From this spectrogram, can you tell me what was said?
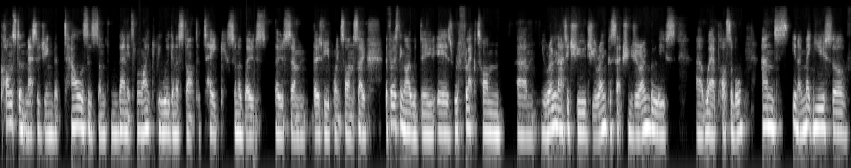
constant messaging that tells us something, then it's likely we're going to start to take some of those those um, those viewpoints on. So the first thing I would do is reflect on um, your own attitudes, your own perceptions, your own beliefs, uh, where possible, and you know make use of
